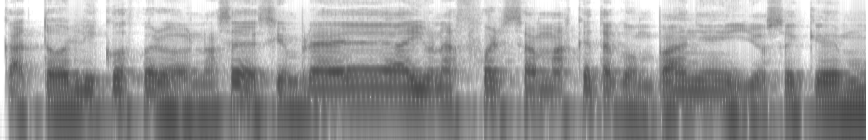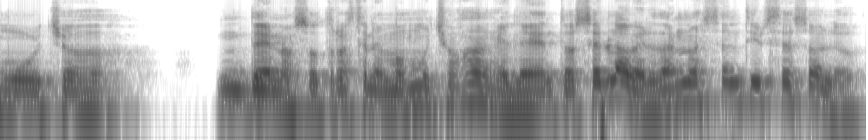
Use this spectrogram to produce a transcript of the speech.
católicos, pero no sé, siempre hay una fuerza más que te acompañe y yo sé que muchos de nosotros tenemos muchos ángeles, entonces la verdad no es sentirse solo.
